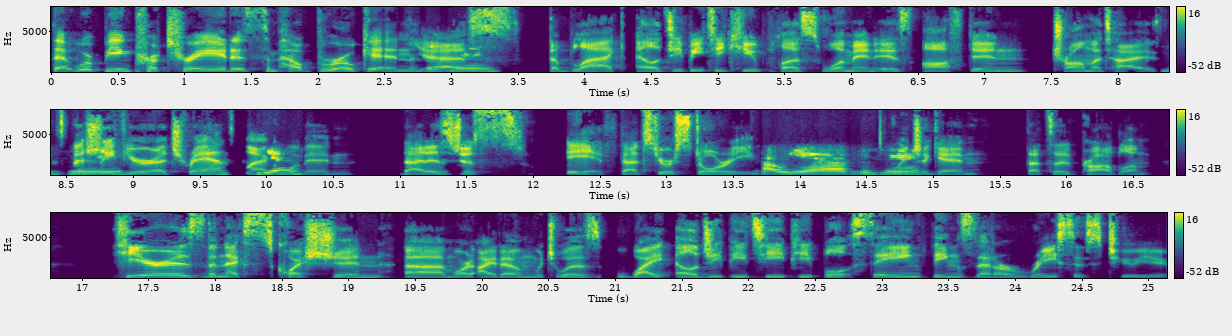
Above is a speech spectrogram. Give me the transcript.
that were being portrayed as somehow broken. Mm-hmm. Yes. The black LGBTQ plus woman is often traumatized, especially if mm-hmm. you're a trans black Yeah. woman. That is just it. That's your story. Oh yeah. Mhm. which again, that's a problem. Here is the next question um, or item, which was white LGBT people saying things that are racist to you.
